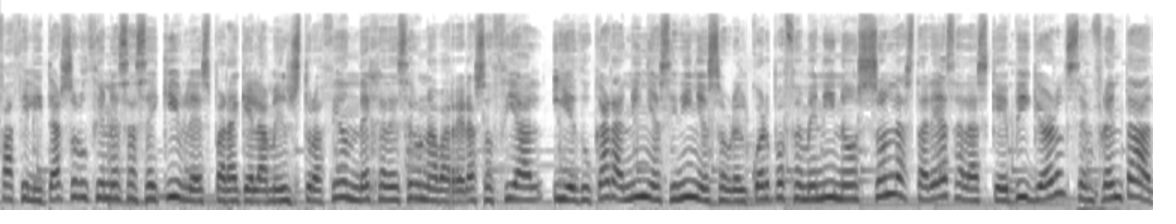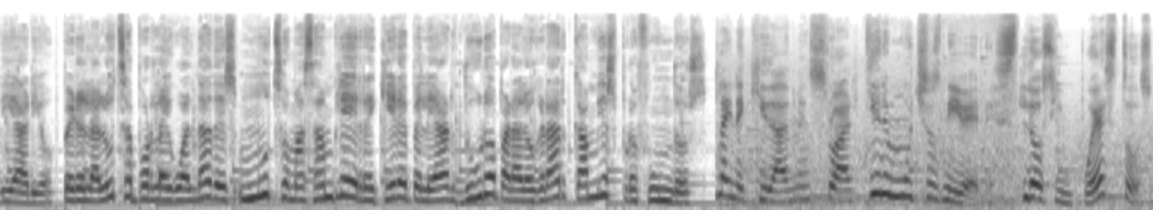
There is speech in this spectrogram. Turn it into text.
Facilitar soluciones asequibles para que la menstruación deje de ser una barrera social y educar a niñas y niños sobre el cuerpo femenino son las tareas a las que Big Girl se enfrenta a diario, pero la lucha por la igualdad es mucho más amplia y requiere pelear duro para lograr cambios profundos. La inequidad menstrual tiene muchos niveles. Los impuestos,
